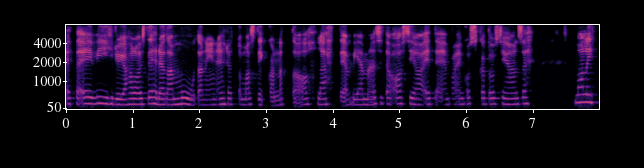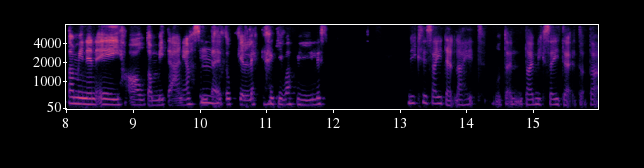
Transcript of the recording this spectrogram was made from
että ei viihdy ja haluaisi tehdä jotain muuta, niin ehdottomasti kannattaa lähteä viemään sitä asiaa eteenpäin, koska tosiaan se valittaminen ei auta mitään ja siitä mm. ei tule kellekään kiva fiilis. Miksi sä itse lähit muuten, tai miksi sä itse tota,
